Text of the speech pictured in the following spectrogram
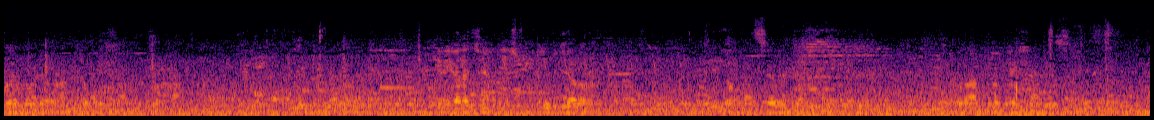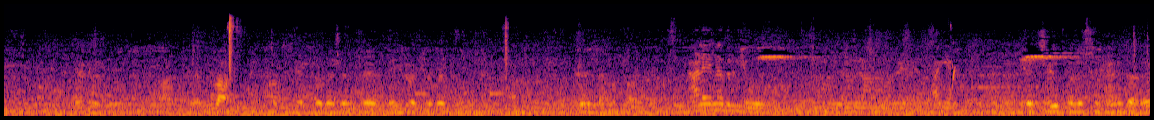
ಗೌರಿ ಅವರ ಈಗೆಲ್ಲ ಚೀಫ್ ಮಿನಿಸ್ಟರ್ ವಿಚಾರವನ್ನು ಗಮನ Kur'an ಭಾವಿಸ್ತೇನೆ. ನಾಳೆ ಏನಾದರೂ ನೀವು ಹಾಗೆ ಚೀಫ್ ಮಿನಿಸ್ಟರ್ ಹೇಳಿದ್ದಾರೆ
